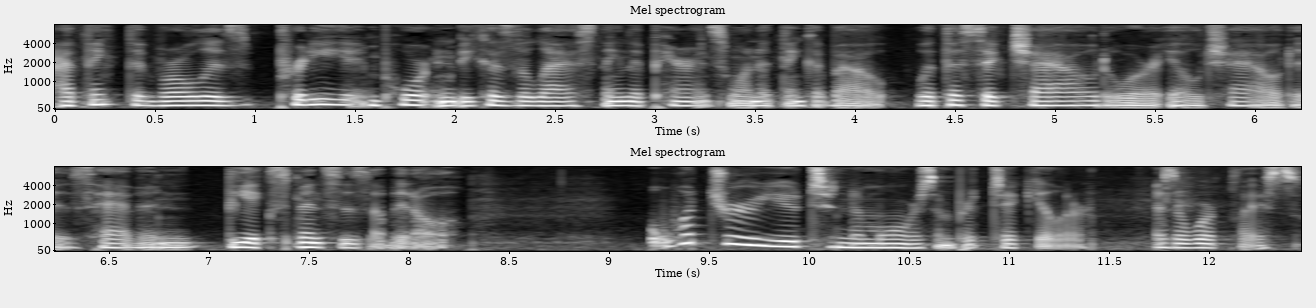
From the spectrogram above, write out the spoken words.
I think the role is pretty important because the last thing that parents want to think about with a sick child or ill child is having the expenses of it all. What drew you to Nemours in particular? as a workplace?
